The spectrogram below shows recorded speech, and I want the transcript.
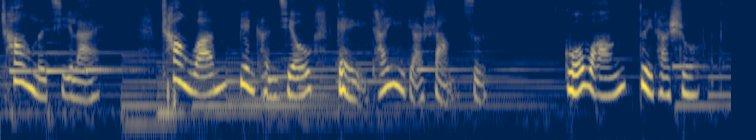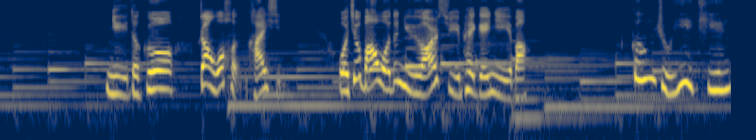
唱了起来。唱完便恳求给他一点赏赐。国王对他说。你的歌让我很开心，我就把我的女儿许配给你吧。公主一听，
